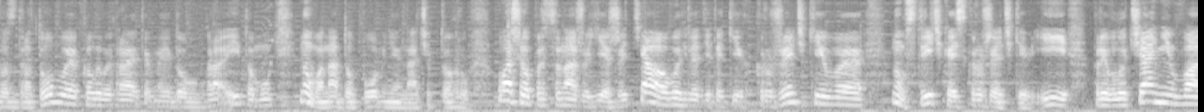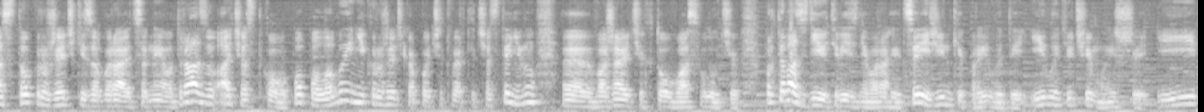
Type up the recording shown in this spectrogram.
роздратовує, коли ви граєте в неї довго гра, і тому ну, вона доповнює, начебто, гру. У вашого персонажу є життя у вигляді таких кружечків, ну, стрічка із кружечків. І при влучанні в вас то кружечки забираються не одразу, а частково. По половині кружечка, по четвертій частині, ну, е, вважаючи, хто у вас влучив. Проти вас діють різні вороги. Це і жінки-привиди, і летючі миші, і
